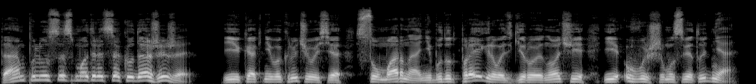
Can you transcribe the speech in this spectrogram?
там плюсы смотрятся куда жиже. И, как ни выкручивайся, суммарно они будут проигрывать Герою Ночи и Высшему Свету Дня.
